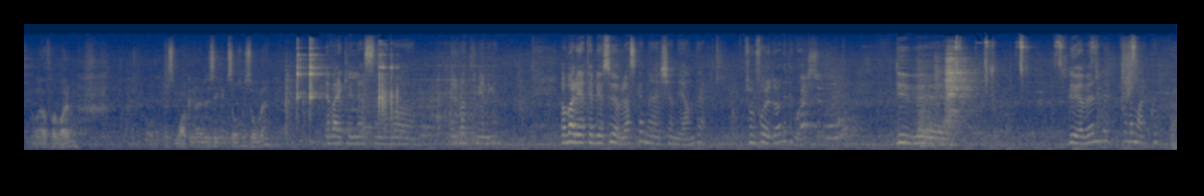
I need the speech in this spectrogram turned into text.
Den var iallfall varm. Men smaken er sikkert sånn som så med. Jag är verkligen ledsen. Det var, ja, det var inte meningen. Det det att jag blev så överraskad när jag kände igen det. Från föredraget igår. Du... eh, Du är väl Ola Marco? Ja.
